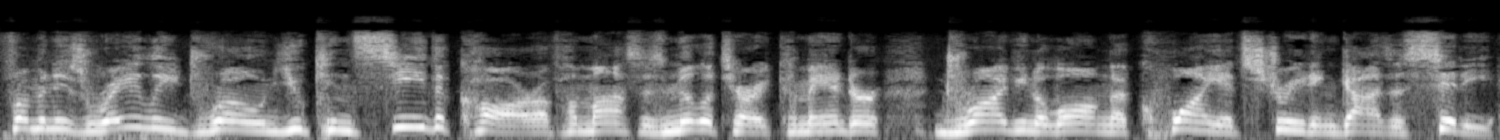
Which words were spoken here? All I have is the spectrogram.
From an Israeli drone, you can see the car of Hamas's military commander driving along a quiet street in Gaza City.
